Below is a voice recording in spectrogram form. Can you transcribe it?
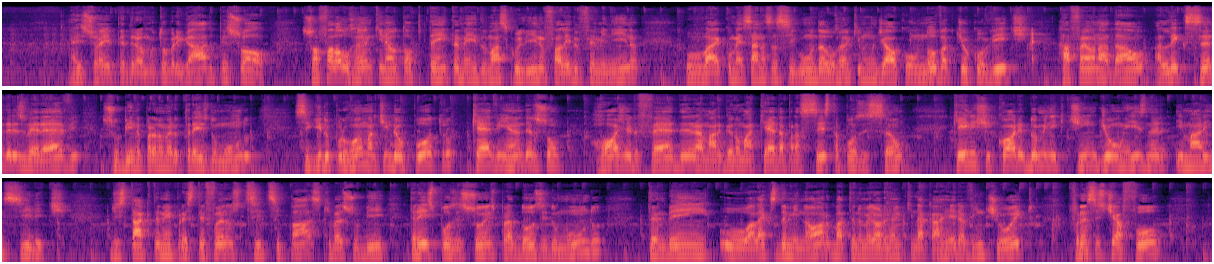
É isso aí, Pedrão. Muito obrigado, pessoal. Só falar o ranking, né? O top 10 também do masculino, falei do feminino. Vai começar nessa segunda o ranking mundial com Novak Djokovic, Rafael Nadal, Alexander Zverev, subindo para número 3 do mundo, seguido por Juan Martín Del Potro, Kevin Anderson, Roger Federer, amargando uma queda para a sexta posição, Kenny Shikori, Dominic Thiem, John Isner e Marin Cilic. Destaque também para Stefanos Tsitsipas, que vai subir três posições para 12 do mundo. Também o Alex Daminor, batendo o melhor ranking da carreira, 28. Francis Tiafoe,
